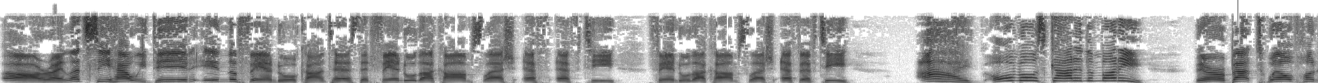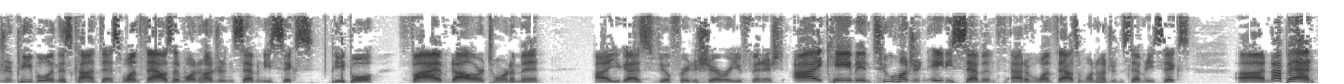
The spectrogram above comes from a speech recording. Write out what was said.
All right, let's see how we did in the FanDuel contest at fanduel.com slash FFT, fanduel.com slash FFT. I almost got in the money. There are about 1200 people in this contest, 1176 people, $5 tournament. Uh, you guys feel free to share where you finished. I came in 287th out of 1176. Uh, not bad.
